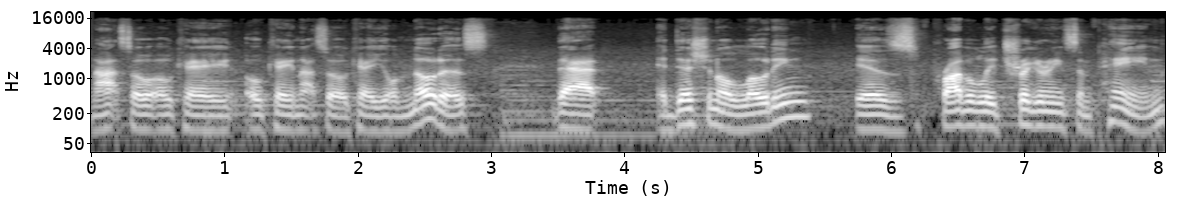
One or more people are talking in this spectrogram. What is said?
not so okay, okay, not so okay, you'll notice that additional loading is probably triggering some pain.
